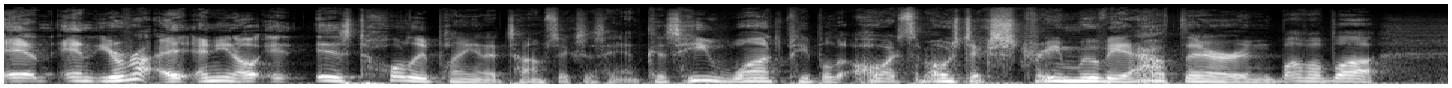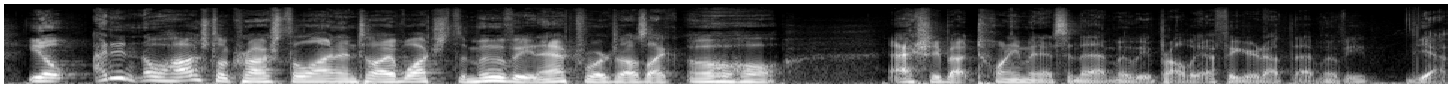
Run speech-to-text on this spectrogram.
And and you're right, and you know it is totally playing into Tom Six's hand because he wants people to oh it's the most extreme movie out there and blah blah blah. You know I didn't know Hostel crossed the line until I watched the movie and afterwards I was like oh actually about 20 minutes into that movie probably I figured out that movie yeah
